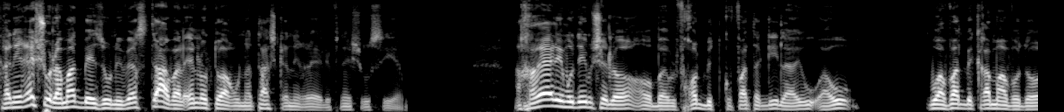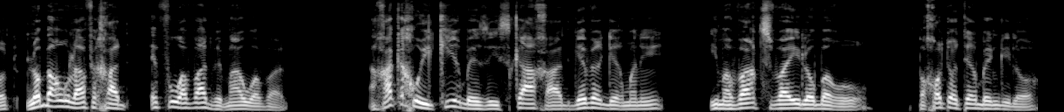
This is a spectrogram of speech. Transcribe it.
כנראה שהוא למד באיזו אוניברסיטה, אבל אין לו תואר, הוא נטש כנראה לפני שהוא סיים. אחרי הלימודים שלו, או לפחות בתקופת הגיל ההוא, הוא עבד בכמה עבודות, לא ברור לאף אחד איפה הוא עבד ומה הוא עבד. אחר כך הוא הכיר באיזו עסקה אחת גבר גרמני עם עבר צבאי לא ברור, פחות או יותר בן גילו,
